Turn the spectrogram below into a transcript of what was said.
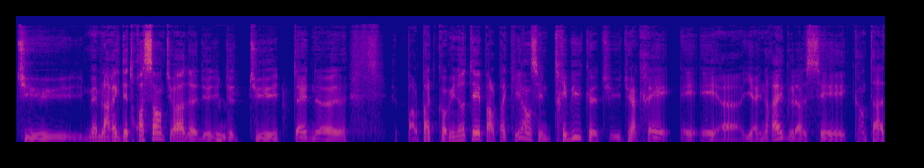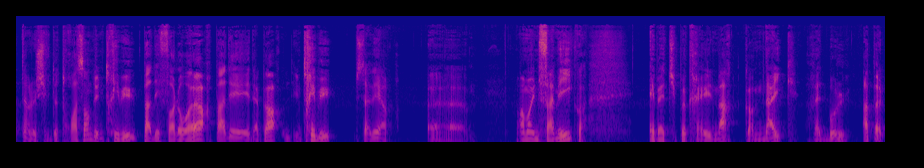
tu, même la règle des 300, tu vois, de, mm. tu as une, euh, parle pas de communauté, parle pas de clients, c'est une tribu que tu, as créée. Et euh, il y a une règle, c'est quand tu as atteint le chiffre de 300 d'une tribu, pas des followers, pas des, d'accord, une tribu, c'est-à-dire vraiment une famille, quoi eh ben, tu peux créer une marque comme Nike, Red Bull, Apple,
